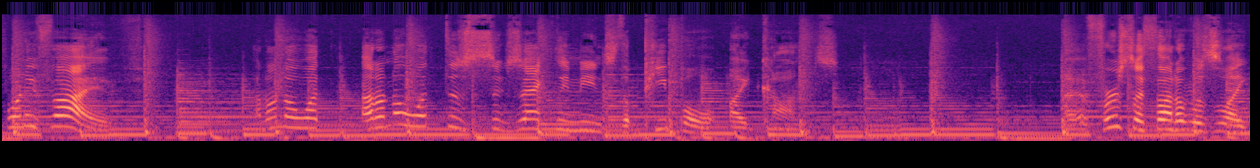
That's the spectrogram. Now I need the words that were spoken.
Twenty-five. I don't know what I don't know what this exactly means. The people icons. At first, I thought it was like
